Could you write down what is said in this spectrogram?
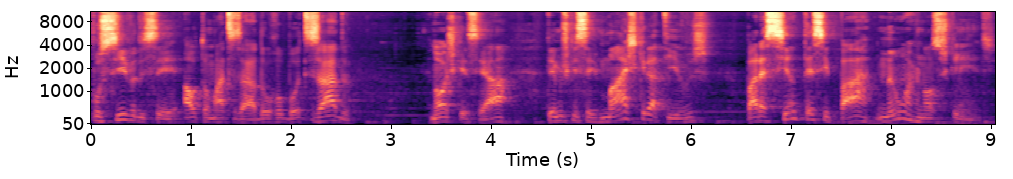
possível de ser automatizado ou robotizado, nós QCA temos que ser mais criativos para se antecipar não aos nossos clientes,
